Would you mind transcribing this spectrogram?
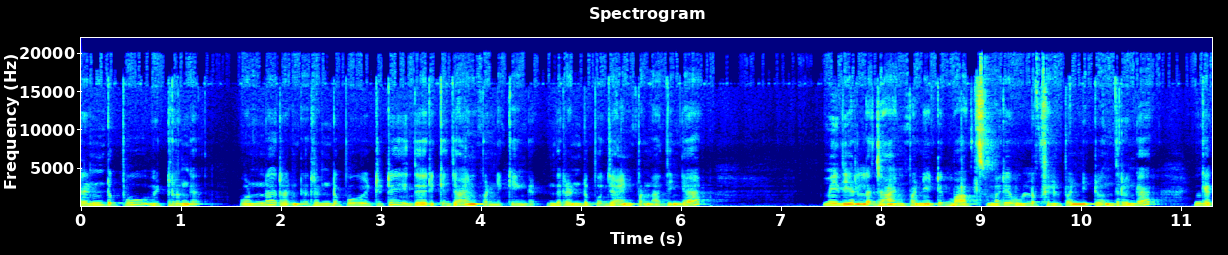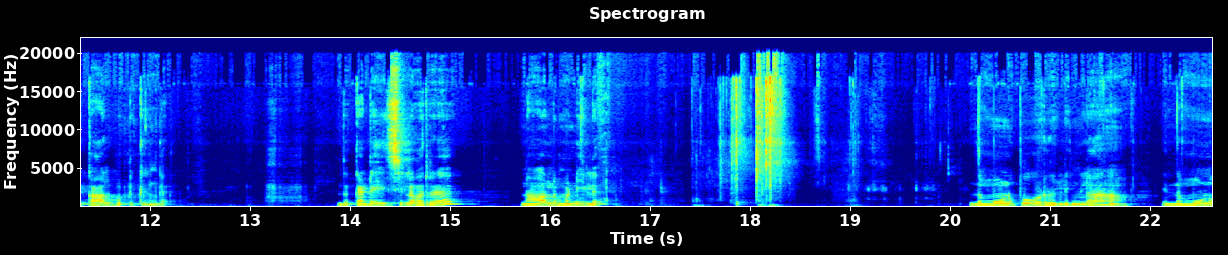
ரெண்டு பூ விட்டுருங்க. ஒன்று ரெண்டு ரெண்டு பூ விட்டுட்டு இது வரைக்கும் ஜாயின் பண்ணிக்கிங்க. இந்த ரெண்டு பூ ஜாயின் பண்ணாதீங்க. மீதி எல்லாம் ஜாயின் பண்ணிவிட்டு பாக்ஸ் மாதிரி உள்ளே ஃபில் பண்ணிட்டு வந்துடுங்க இங்கே கால் போட்டுக்குங்க. இந்த கடைசியில் வர்ற நாலு மணியில். இந்த மூணு பூ வரும் இல்லைங்களா? இந்த மூணு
